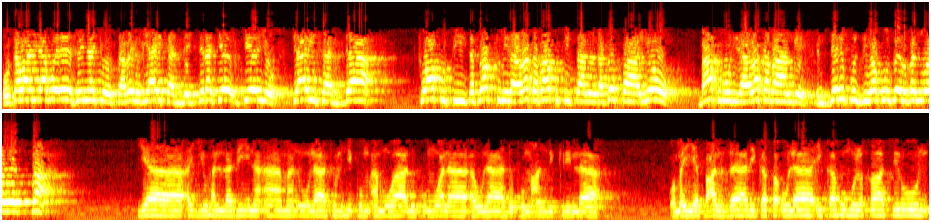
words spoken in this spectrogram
otawanira bwerere tolina kyosaba ebyo byayisadde ekiseera kyeyo kyayisa dda. Twakutiisa twakutumira ababaka bakutiisanga nga tofaayo. Bakubuulira ababaka bange nti teri kuziba ku nsi oluvannyuma lw'okufa يا أيها الذين آمنوا لا تلهكم أموالكم ولا أولادكم عن ذكر الله ومن يفعل ذلك فأولئك هم الخاسرون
